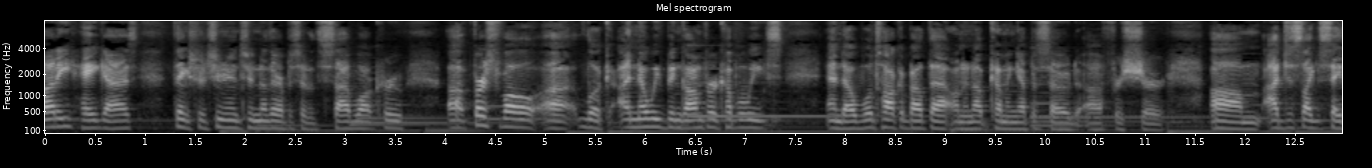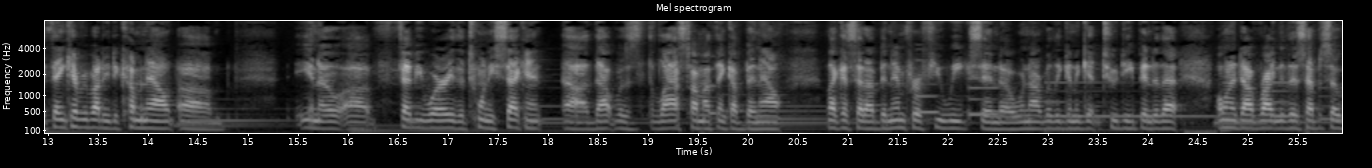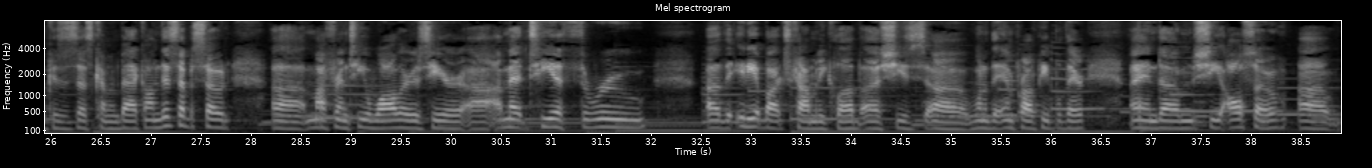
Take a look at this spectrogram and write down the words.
Everybody, hey guys, thanks for tuning in to another episode of the Sidewalk Crew. Uh, first of all, uh, look, I know we've been gone for a couple weeks, and uh, we'll talk about that on an upcoming episode uh, for sure. Um, I'd just like to say thank everybody to coming out. Um, you know, uh, February the 22nd, uh, that was the last time I think I've been out like I said, I've been in for a few weeks and uh, we're not really going to get too deep into that. I want to dive right into this episode because it's us coming back. On this episode, uh, my friend Tia Waller is here. Uh, I met Tia through uh, the Idiot Box Comedy Club. Uh, she's uh, one of the improv people there. And um, she also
